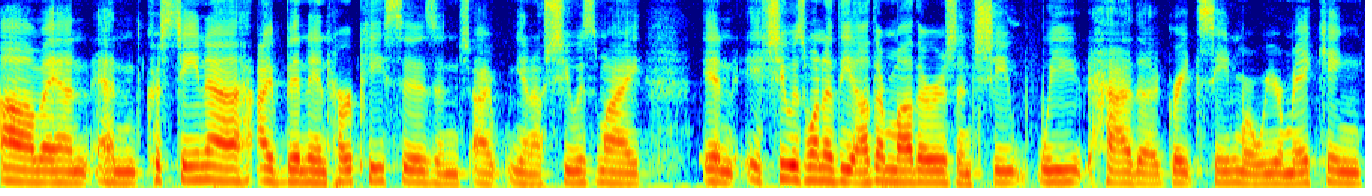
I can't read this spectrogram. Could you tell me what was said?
Um, and and Christina, I've been in her pieces, and I, you know she was my, in she was one of the other mothers, and she we had a great scene where we were making,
